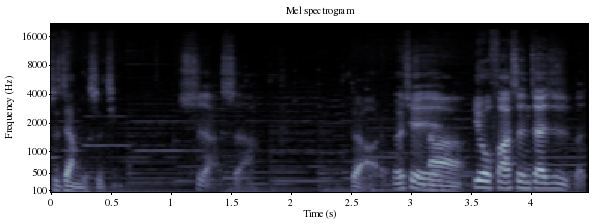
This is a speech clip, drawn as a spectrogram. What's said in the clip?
是这样的事情。是啊，是啊，对啊，而且又发生在日本。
